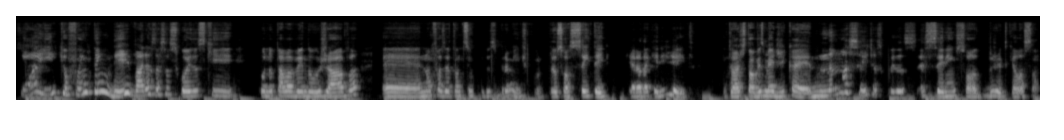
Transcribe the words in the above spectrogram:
só aí que eu fui entender várias dessas coisas que, quando eu tava vendo o Java, é, não fazia tanto sentido assim pra mim. Tipo, eu só aceitei que era daquele jeito. Então, acho que talvez minha dica é não aceite as coisas serem só do jeito que elas são.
